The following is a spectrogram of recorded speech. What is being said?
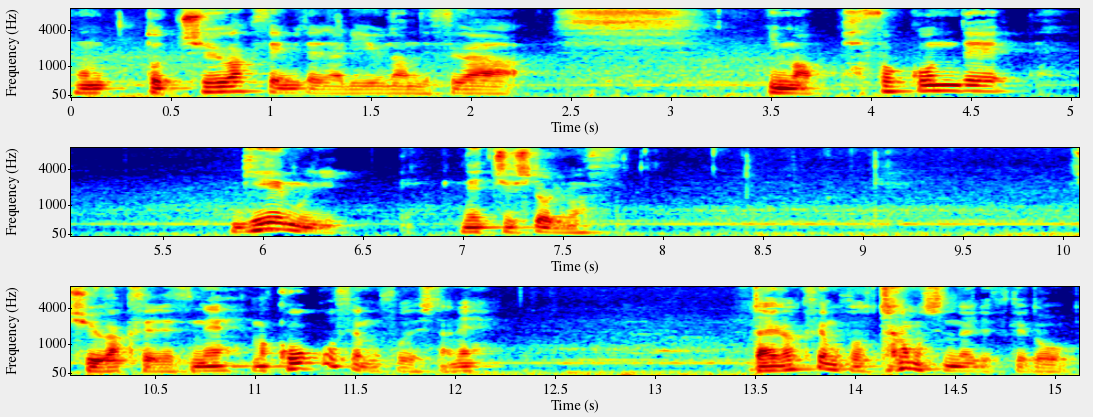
ほんと中学生みたいな理由なんですが、今パソコンでゲームに熱中しております。中学生ですね。まあ高校生もそうでしたね。大学生もそうだったかもしれないですけど、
